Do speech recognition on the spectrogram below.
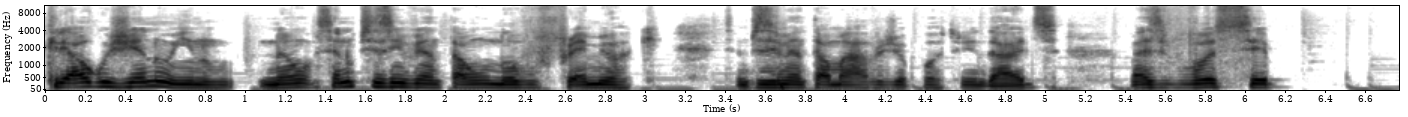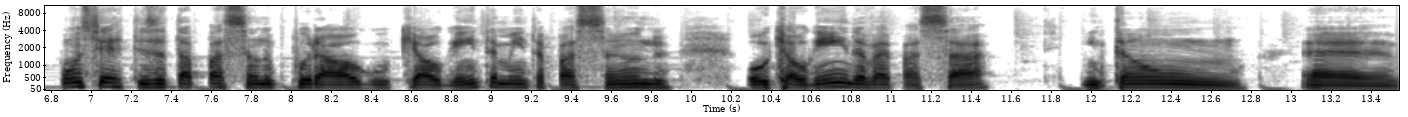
Criar algo genuíno. Não, você não precisa inventar um novo framework, você não precisa inventar uma árvore de oportunidades, mas você com certeza está passando por algo que alguém também está passando, ou que alguém ainda vai passar. Então, é,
